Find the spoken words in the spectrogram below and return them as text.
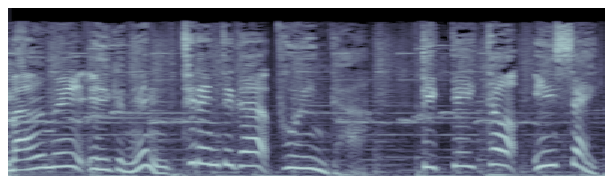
마음을 읽는 트렌드가 보인다. 빅데이터 인사이트.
